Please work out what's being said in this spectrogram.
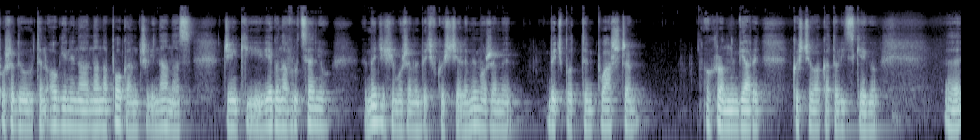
poszedł ten ogień na, na, na pogan, czyli na nas. Dzięki Jego nawróceniu my dzisiaj możemy być w Kościele, my możemy być pod tym płaszczem ochronnym wiary Kościoła katolickiego. E,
